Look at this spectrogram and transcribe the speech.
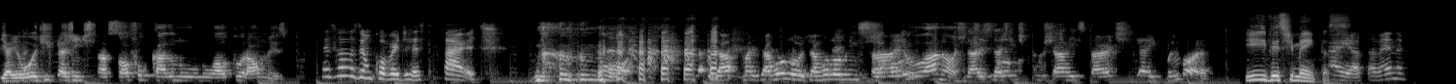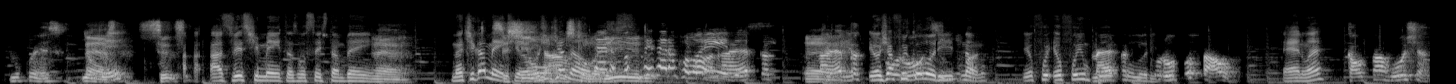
e aí hoje que a gente tá só focado no, no autoral mesmo. Vocês faziam um cover de Restart? Nossa. Já- mas já rolou, já rolou no ensaio. Lá não, da, da gente puxar restart e aí foi embora. E vestimentas? Aí, ó, tá vendo? Não conheço. Não É, cê- As vestimentas, vocês também. é, Antigamente, Vocês hoje em dia não. coloridos. Sério, vocês eram Pô, na coloridos? época, é. na Eu, época eu já fui colorido. Não, eu fui, eu fui um na pouco época que colorido. total. É, não é? Calça roxa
